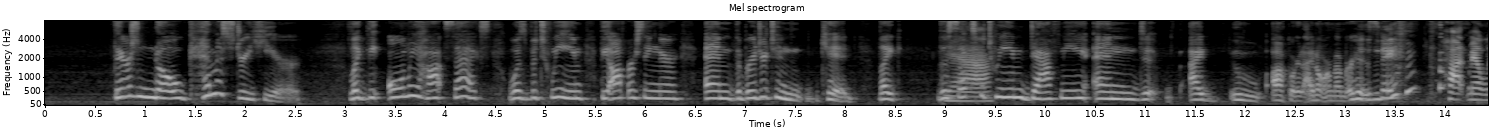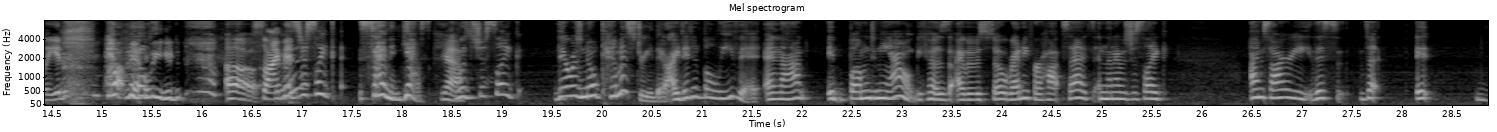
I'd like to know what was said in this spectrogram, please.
there's no chemistry here. Like the only hot sex was between the opera singer and the Bridgerton kid. Like the sex between Daphne and I ooh awkward. I don't remember his name. Hot male lead. Hot male lead. Uh, Simon? It was just like Simon. Yes. Yeah. It was just like there was no chemistry there. I didn't believe it, and that it bummed me out because I was so ready for hot sex, and then I was just like, I'm sorry. This that it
